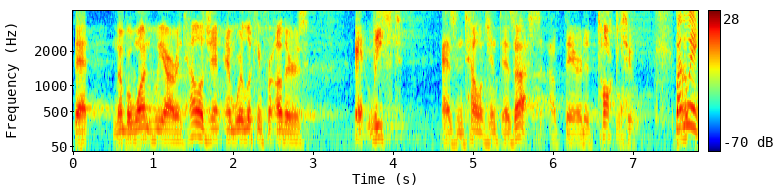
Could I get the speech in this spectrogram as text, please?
that number one, we are intelligent and we're looking for others at least as intelligent as us out there to talk to? By the way,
